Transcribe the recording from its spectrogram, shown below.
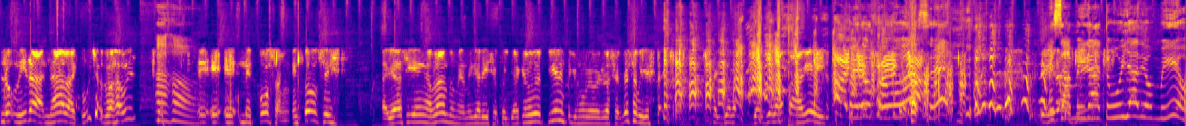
No, mira, nada, escucha, vas a ver. Ajá. Eh, eh, eh, me esposan. Entonces, allá siguen hablando. Mi amiga le dice, pues ya que lo detienen, pues yo me voy a beber la cerveza. Pues ya, yo, la, ya yo la pagué. Pero ¿cómo va a ser? Esa amiga tuya, Dios mío.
